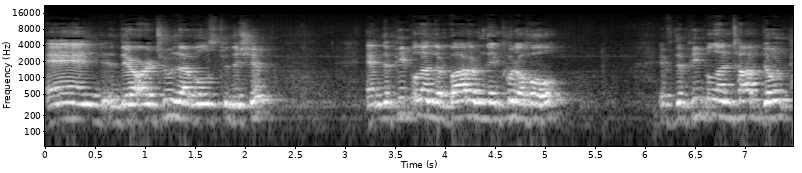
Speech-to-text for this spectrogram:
and there are two levels to the ship, and the people on the bottom, they put a hole. If the people on top don't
